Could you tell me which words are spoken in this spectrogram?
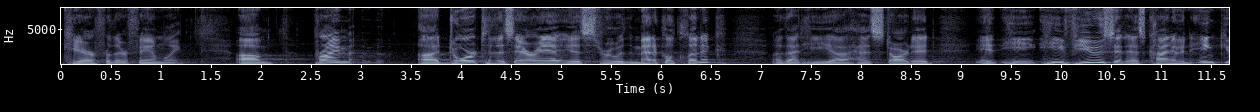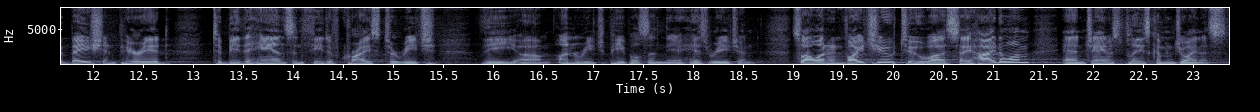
care for their family. Um, prime uh, door to this area is through the medical clinic uh, that he uh, has started. It, he, he views it as kind of an incubation period to be the hands and feet of Christ to reach the um, unreached peoples in the, his region. So I want to invite you to uh, say hi to him, and James, please come and join us.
